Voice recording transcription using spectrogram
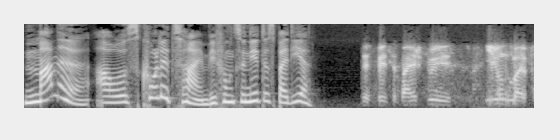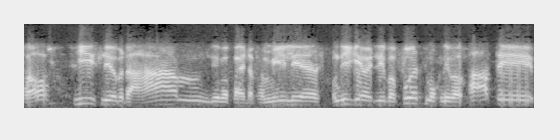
Manne aus Kolitzheim, wie funktioniert das bei dir? Das beste Beispiel ist ich und meine Frau, sie ist lieber daheim, lieber bei der Familie und ich gehe halt lieber fort, mache lieber Party,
